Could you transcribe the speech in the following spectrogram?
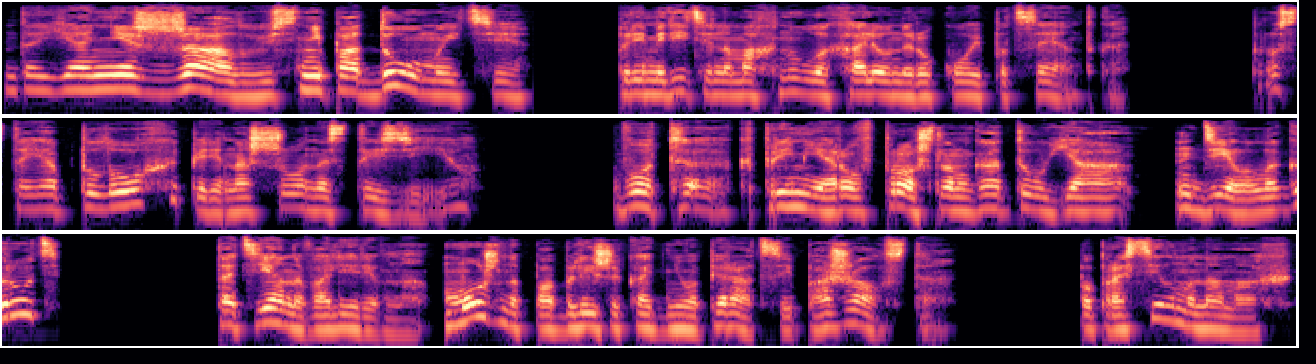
«Да я не жалуюсь, не подумайте», — примирительно махнула холеной рукой пациентка. «Просто я плохо переношу анестезию. Вот, э, к примеру, в прошлом году я делала грудь. Татьяна Валерьевна, можно поближе к дню операции, пожалуйста?» — попросил Мономах,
